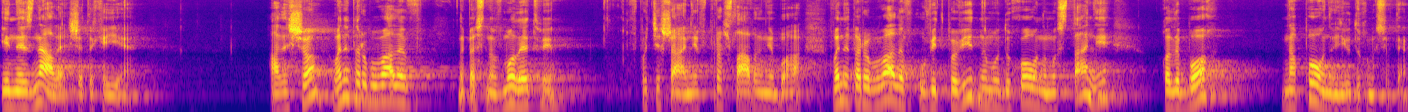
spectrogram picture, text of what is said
і не знали, що таке є. Але що? Вони перебували в, написано, в молитві, в потішанні, в прославленні Бога. Вони перебували у відповідному духовному стані, коли Бог наповнив їх Духом Святим.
